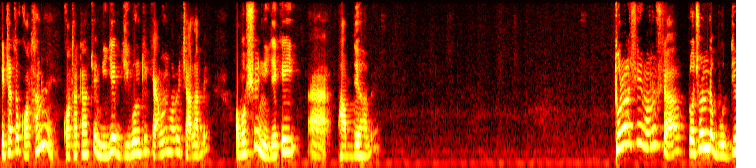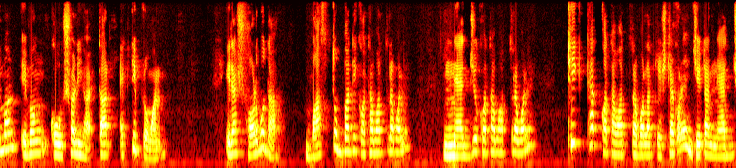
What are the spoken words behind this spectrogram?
এটা তো কথা নয়। কথাটা হচ্ছে নিজের জীবনকে কেমনভাবে চালাবে অবশ্যই নিজেকেই ভাবতে হবে। তুলারাশির মানুষরা প্রচণ্ড বুদ্ধিমান এবং কৌশলী হয়, তার একটি প্রমাণ। এরা সর্বদা বাস্তববাদী কথাবার্তা বলে, ন্যায্য কথাবার্তা বলে, ঠিকঠাক কথাবার্তা বলার চেষ্টা করে, যেটা ন্যায্য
